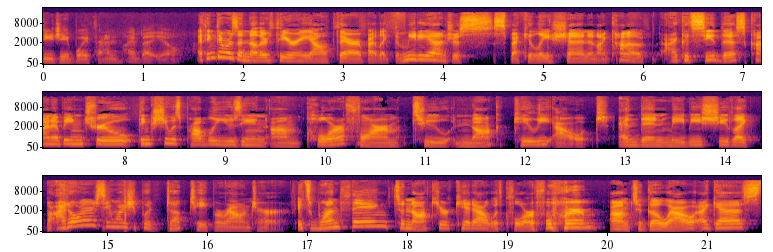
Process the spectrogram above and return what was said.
DJ boyfriend, I bet you. I think there was another theory out there by like the media and just speculation, and I kind of I could see this kind of being true. I think she was probably using um, chloroform to knock Caylee out, and then maybe she like, but I don't understand why she put duct tape around her. It's one thing to knock your kid out with chloroform, um, to go out, I guess,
